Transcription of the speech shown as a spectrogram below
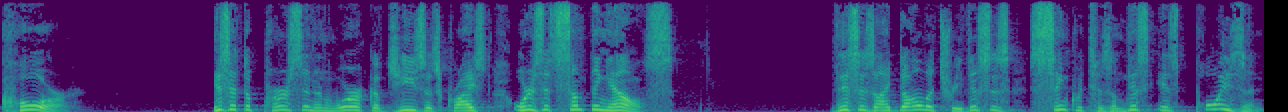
core? Is it the person and work of Jesus Christ or is it something else? This is idolatry. This is syncretism. This is poison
